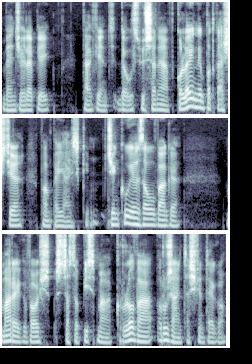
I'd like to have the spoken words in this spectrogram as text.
będzie lepiej. Tak więc do usłyszenia w kolejnym podcaście pompejańskim. Dziękuję za uwagę. Marek Woś z czasopisma Królowa Różańca Świętego.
